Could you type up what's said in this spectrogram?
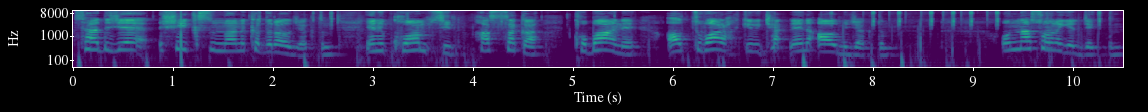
sadece şey kısımlarını kadar alacaktım. Yani Kuamsil, Hassaka, Kobane, Altıvarah gibi kentlerini almayacaktım. Ondan sonra gelecektim.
